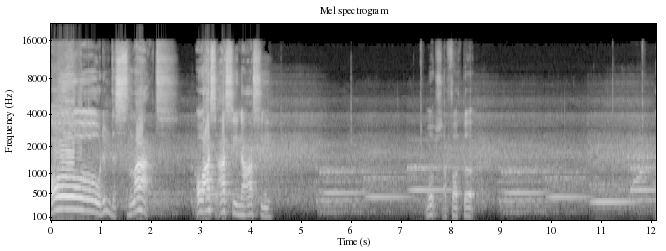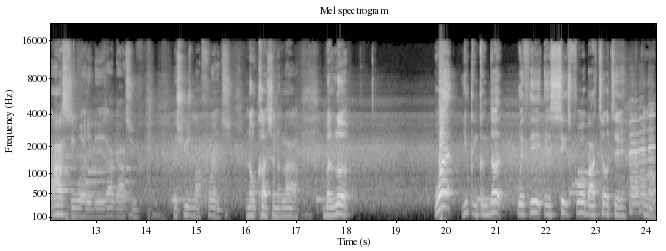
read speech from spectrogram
Oh, them the slots. Oh, I, I see now. I see. Whoops, I fucked up. I see what it is. I got you. Excuse my French. No cussing allowed. But look, what you can conduct with it in 6-4 by tilting. Hmm.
